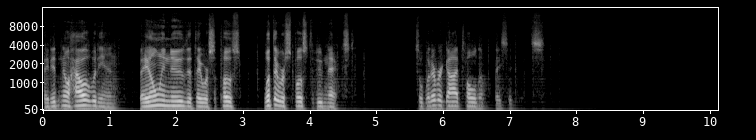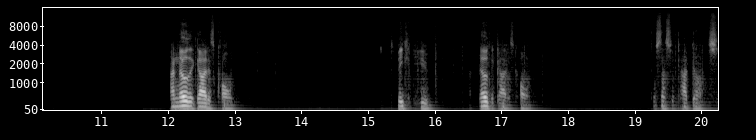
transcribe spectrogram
They didn't know how it would end. They only knew that they were supposed what they were supposed to do next. So whatever God told them, they said yes. I know that God has called me. Speaking to you, I know that God has called me. Because that's what God does.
